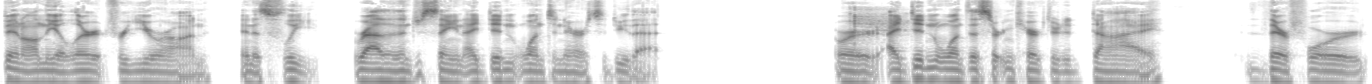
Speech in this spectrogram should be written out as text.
been on the alert for euron and his fleet rather than just saying i didn't want daenerys to do that or i didn't want this certain character to die therefore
